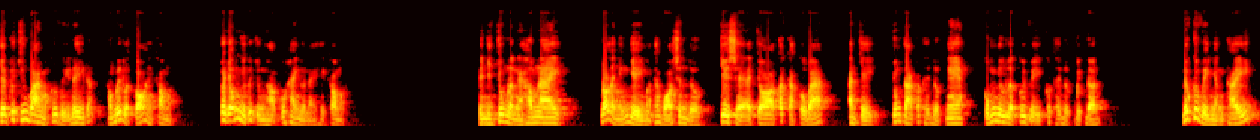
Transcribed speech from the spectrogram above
trên cái chuyến bay mà quý vị đi đó, không biết là có hay không? Có giống như cái trường hợp của hai người này hay không? Thì nhìn chung là ngày hôm nay đó là những gì mà Thái Võ xin được chia sẻ cho tất cả cô bác, anh chị chúng ta có thể được nghe cũng như là quý vị có thể được biết đến. Nếu quý vị nhận thấy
